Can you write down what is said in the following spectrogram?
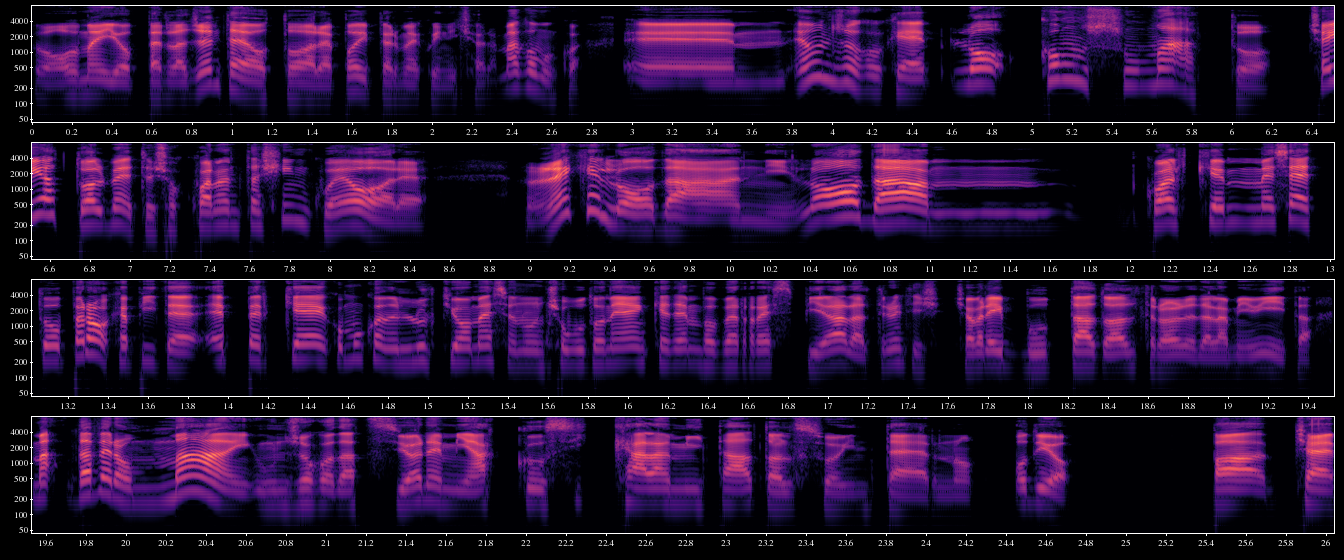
o meglio per la gente è 8 ore, poi per me 15 ore. Ma comunque, ehm, è un gioco che l'ho consumato. Cioè io attualmente ho 45 ore. Non è che l'ho da anni, l'ho da mh, mm, qualche mesetto, però capite, è perché comunque nell'ultimo mese non ci ho avuto neanche tempo per respirare, altrimenti ci avrei buttato altre ore della mia vita. Ma davvero mai un gioco d'azione mi ha così calamitato al suo interno. Oddio, pa- cioè,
